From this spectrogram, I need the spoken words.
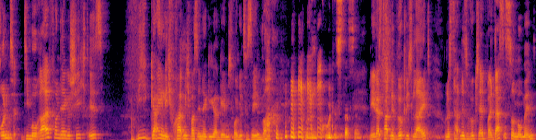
Und die Moral von der Geschichte ist, wie geil, ich frage mich, was in der Giga Games Folge zu sehen war. Wie gut ist das denn? Nee, das tat mir wirklich leid. Und es tat mir so wirklich leid, weil das ist so ein Moment,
